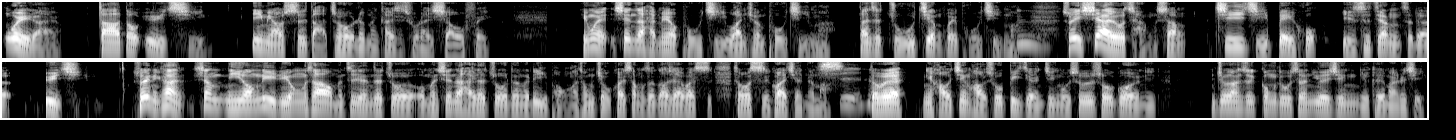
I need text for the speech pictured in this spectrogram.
未来大家都预期疫苗施打之后，人们开始出来消费，因为现在还没有普及，完全普及嘛，但是逐渐会普及嘛，嗯，所以下游厂商积极备货，也是这样子的预期。所以你看，像尼龙粒、尼龙纱，我们之前在做，我们现在还在做那个力捧啊，从九块上升到现在快十，差不多十块钱的嘛，是，对不对？你好进好出，闭着眼睛，我是不是说过了？你你就算是工读生，月薪也可以买得起，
